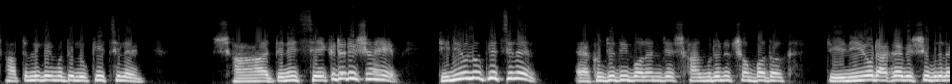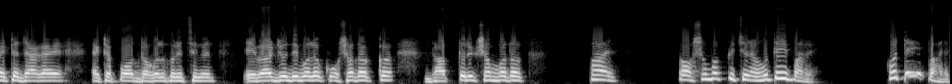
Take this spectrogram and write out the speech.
ছাত্রলীগের মধ্যে লুকিয়েছিলেন। তিনি সেক্রেটারি সাহেব, তিনিও লুকিয়েছিলেন। এখন যদি বলেন যে সাংগঠনিক সম্পাদক তিনিও ঢাকা বিশ্ববিদ্যালয়ে একটা জায়গায় একটা পদ দখল করেছিলেন। এবার যদি বলে কোষাধ্যক্ষ, দাপ্তরিক সম্পাদক, ভাই অসম্ভব কিছু না, হতেই পারে হতেই পারে।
